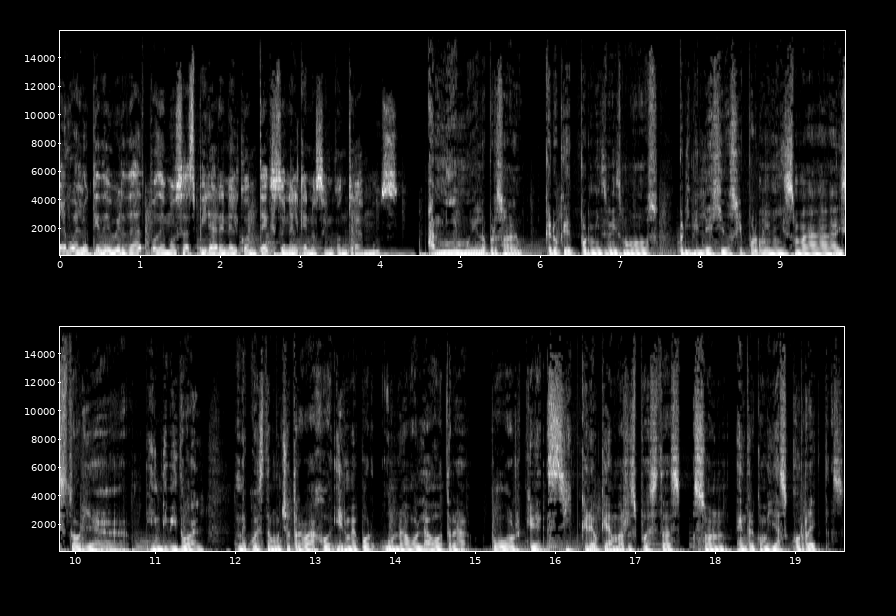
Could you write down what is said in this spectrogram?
algo a lo que de verdad podemos aspirar en el contexto en el que nos encontramos? A mí, muy en lo personal, creo que por mis mismos privilegios y por mi misma historia individual, me cuesta mucho trabajo irme por una o la otra porque sí creo que ambas respuestas son, entre comillas, correctas.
